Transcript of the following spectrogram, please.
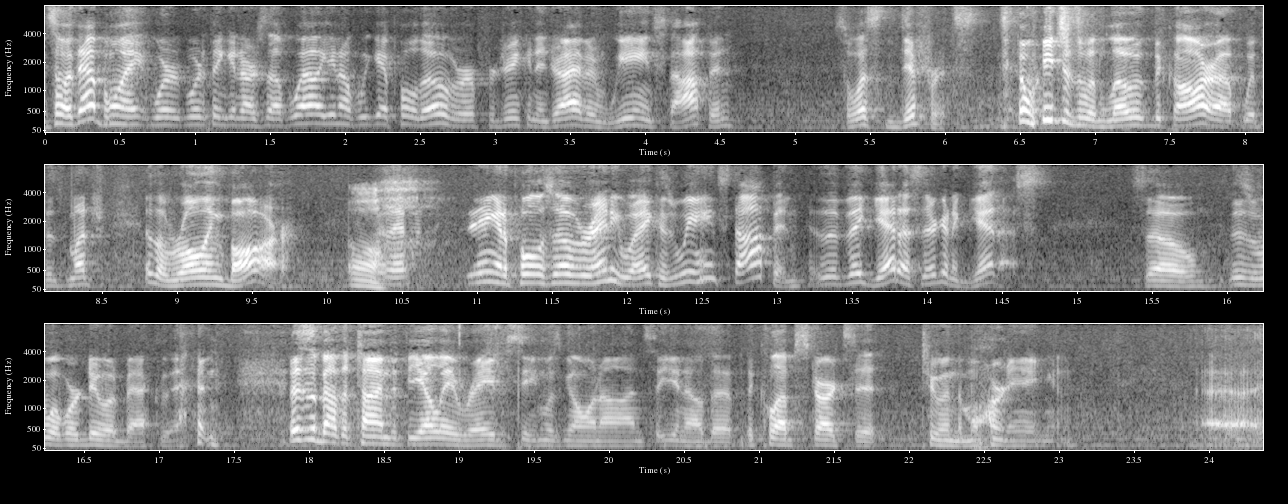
So at that point, we're we're thinking to ourselves, well, you know, if we get pulled over for drinking and driving, we ain't stopping. So what's the difference? So we just would load the car up with as much as a rolling bar. Oh, they ain't gonna pull us over anyway because we ain't stopping. If they get us, they're gonna get us. So this is what we're doing back then. this is about the time that the LA rave scene was going on. So you know the the club starts at two in the morning, and uh,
